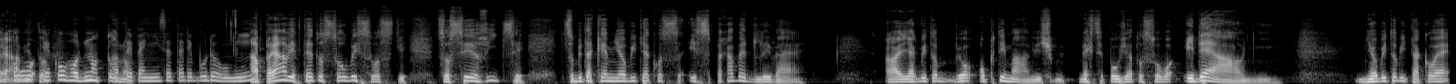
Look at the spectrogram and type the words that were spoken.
Jakou, to, jakou hodnotu ano. ty peníze tedy budou mít? A právě v této souvislosti, co si říci, co by také mělo být jako i spravedlivé a jak by to bylo optimální, když nechci použít to slovo ideální, mělo by to být takové,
